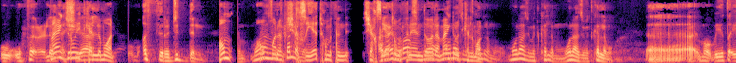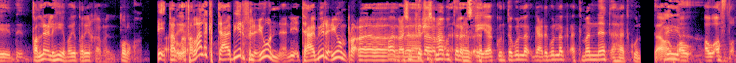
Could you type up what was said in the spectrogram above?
وفعلا ما يقدرون يتكلمون. مؤثرة جدا. هم هم شخصيتهم شخصيتهم الاثنين دول ما يقدرون يتكلمون. مو لازم يتكلموا مو لازم يتكلموا. آه، يطلع لي هي بأي طريقة من الطرق. إيه، طلع لك التعابير في العيون يعني تعابير عيون آه، طيب عشان كذا أنا ما قلت لك إيه كنت أقول لك قاعد أقول لك اتمنيتها تكون أو. أو, أو أفضل.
